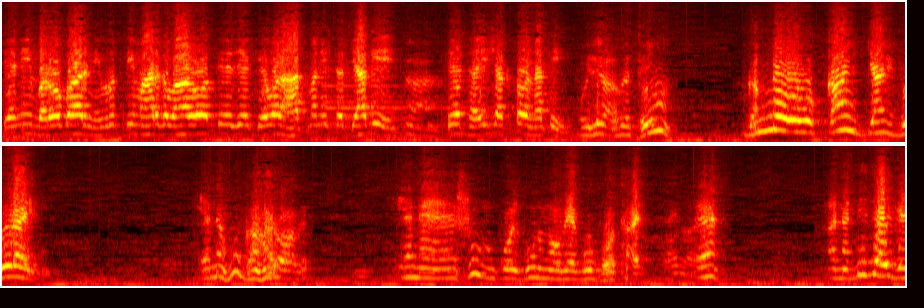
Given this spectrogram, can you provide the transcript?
તેની બરોબર નિવૃત્તિ માર્ગ વાળો તે જે કેવળ આત્મનિષ્ઠ ત્યાગી તે થઈ શકતો નથી. હવે થયું? ગમે એવો કઈ ક્યાંય જોડાય એને શું ગહારો આવે? એને શું કોઈ ગુણ નો વેગ ઊભો થાય? અને બીજા છે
